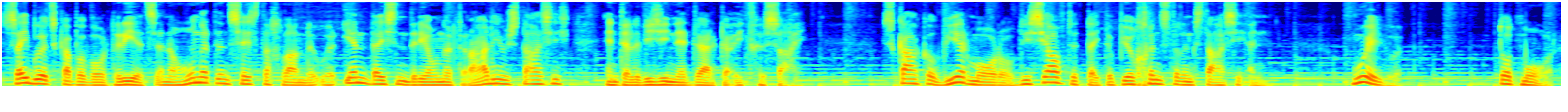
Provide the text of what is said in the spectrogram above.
Sy boodskappe word reeds in 160 lande oor 1300 radiostasies en televisienetwerke uitgesaai. Skakel weer môre op dieselfde tyd op jou gunstelingstasie in. Mooi loop. Tot môre.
